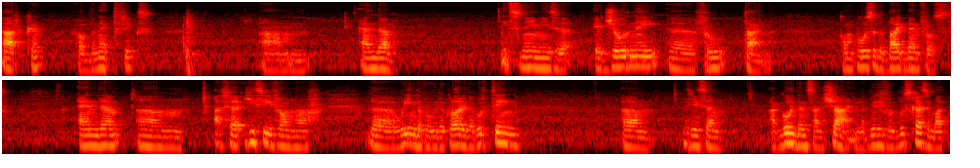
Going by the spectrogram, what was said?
Dark of Netflix. Um, and uh, its name is uh, A Journey uh, Through Time composed by Ben Frost and um, as you see from uh, the window with the Florida good thing, um, there is um, a golden sunshine, a beautiful blue skies, but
